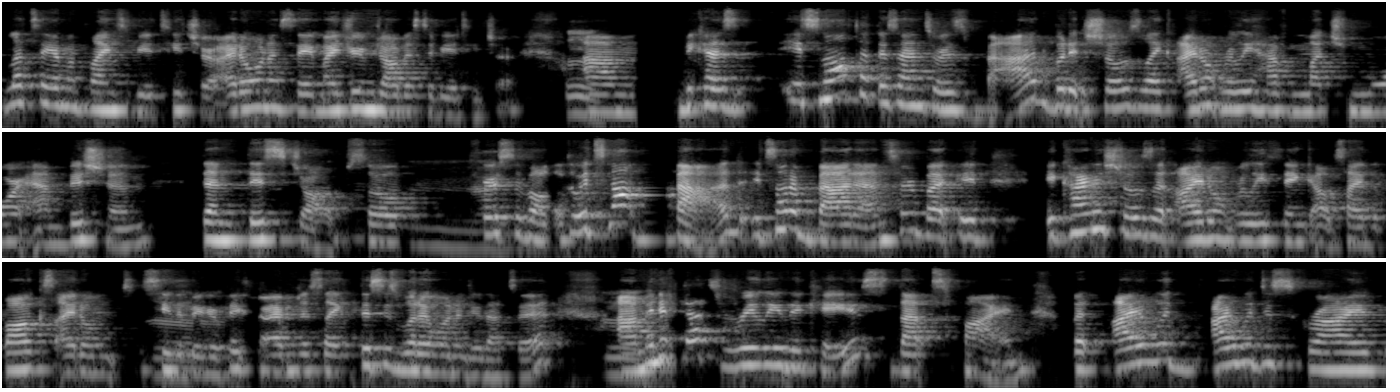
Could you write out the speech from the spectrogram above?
let's say I'm applying to be a teacher. I don't want to say my dream job is to be a teacher. Mm. Um, because it's not that this answer is bad, but it shows like I don't really have much more ambition than this job. So mm, first of all, so it's not bad. It's not a bad answer, but it it kind of shows that I don't really think outside the box. I don't see mm. the bigger mm. picture. I'm just like, this is what I want to do. That's it. Um, mm. Um, and if that's really the case, that's fine. But I would I would describe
